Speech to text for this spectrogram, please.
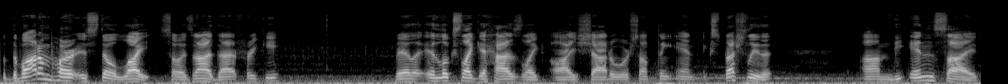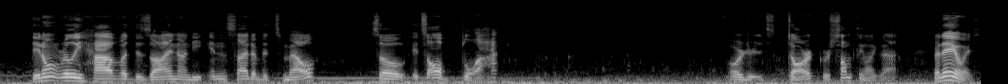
But the bottom part is still light, so it's not that freaky. But it looks like it has like eyeshadow or something, and especially the um the inside. They don't really have a design on the inside of its mouth, So it's all black. Or it's dark or something like that. But anyways,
